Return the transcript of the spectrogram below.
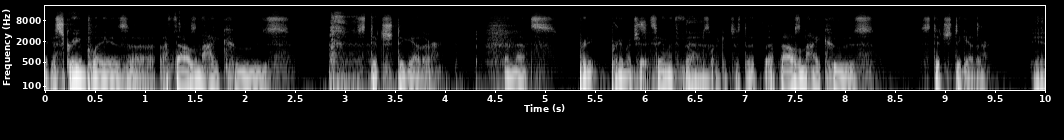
like a screenplay is a, a thousand haikus stitched together, and that's pretty pretty much it. Same with films. Yeah. Like it's just a, a thousand haikus stitched together. yeah,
